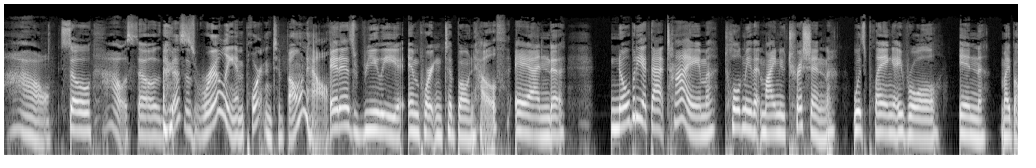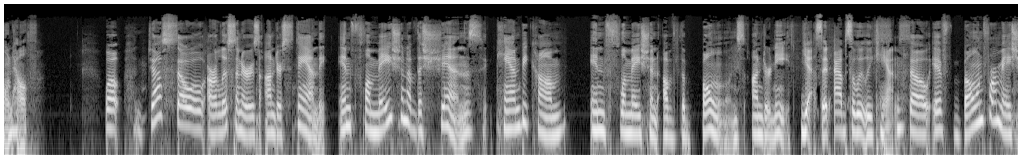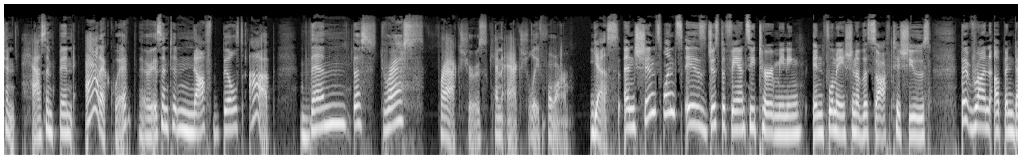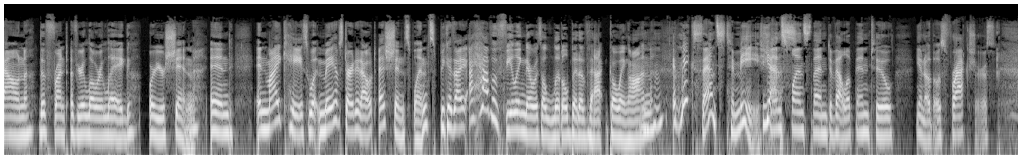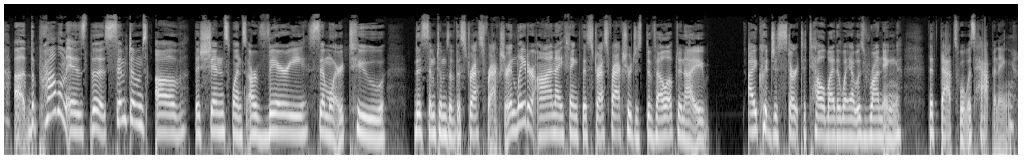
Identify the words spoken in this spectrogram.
Wow. So, Wow. So this is really important to bone health. It is really important to bone health. And nobody at that time told me that my nutrition was playing a role in my bone health. Well, just so our listeners understand, the inflammation of the shins can become inflammation of the bones underneath. Yes, it absolutely can. So if bone formation hasn't been adequate, there isn't enough built up, then the stress fractures can actually form. Yes. And shin splints is just a fancy term meaning inflammation of the soft tissues that run up and down the front of your lower leg or your shin. And in my case, what may have started out as shin splints, because I, I have a feeling there was a little bit of that going on. It makes sense to me. Shin Yes. splints then develop into, you know, those fractures. Uh, the problem is the symptoms of the shin splints are very similar to the symptoms of the stress fracture. And later on, I think the stress fracture just developed and I I could just start to tell by the way I was running that that's what was happening.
